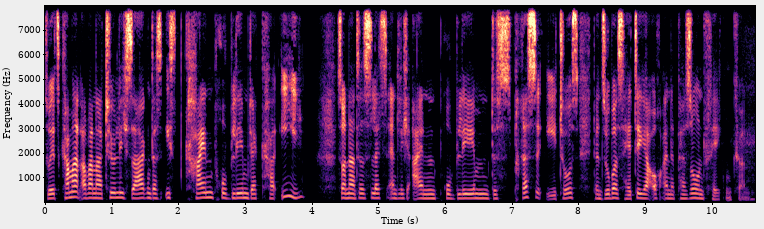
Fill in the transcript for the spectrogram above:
So, jetzt kann man aber natürlich sagen, das ist kein Problem der KI, sondern das ist letztendlich ein Problem des Presseethos, denn sowas hätte ja auch eine Person faken können.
